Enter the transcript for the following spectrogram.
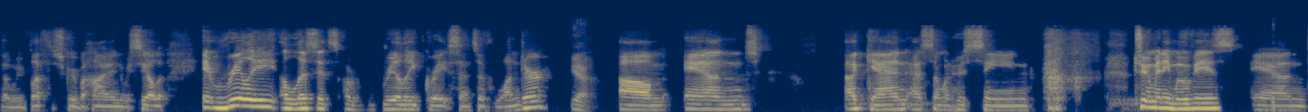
though we've left the screw behind. We see all the. It really elicits a really great sense of wonder. Yeah. Um, and again, as someone who's seen too many movies and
